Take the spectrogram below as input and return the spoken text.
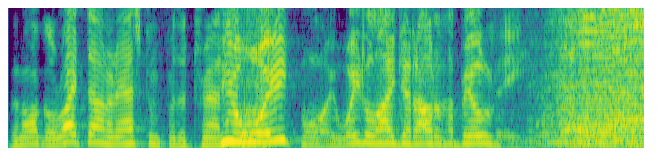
Then I'll go right down and ask him for the transfer. You wait, boy. Wait till I get out of the building.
